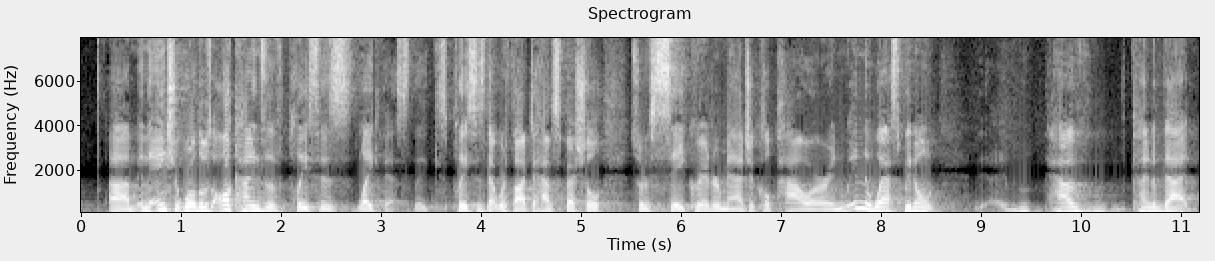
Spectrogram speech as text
um, in the ancient world, there was all kinds of places like this, like places that were thought to have special sort of sacred or magical power. And in the West, we don't have kind of that,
